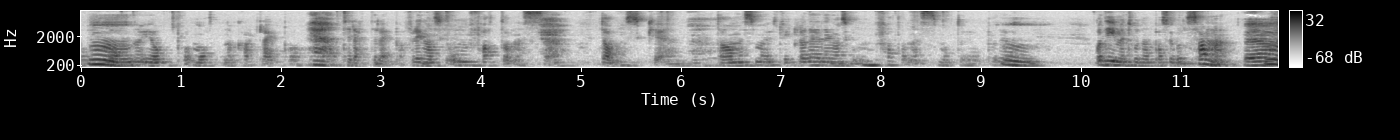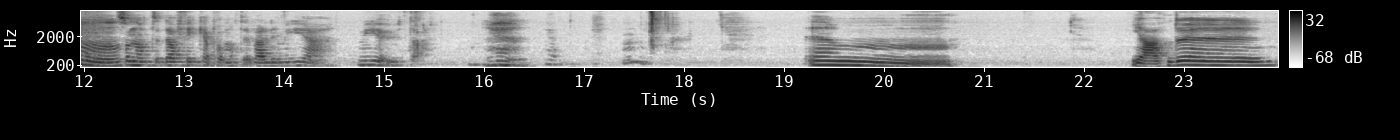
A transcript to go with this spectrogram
og Mm. måten å jobbe på, måten å kartlegge på, og tilrettelegge på. For det er ganske omfattende eh, dansk eh, dame som har utvikla det. Det er en ganske omfattende måte å jobbe på. Det. Mm. Og de metodene passer godt sammen. Ja. Sånn at da fikk jeg på en måte veldig mye, mye ut der. Ehm, ja, du,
